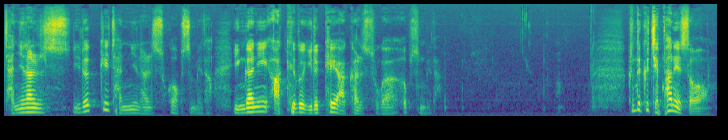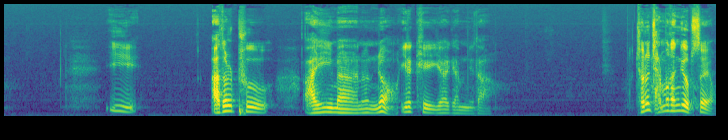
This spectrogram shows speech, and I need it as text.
잔인할 수, 이렇게 잔인할 수가 없습니다. 인간이 악해도 이렇게 악할 수가 없습니다. 그런데 그 재판에서 이 아돌프 아이만은요 이렇게 이야기합니다. 저는 잘못한 게 없어요.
